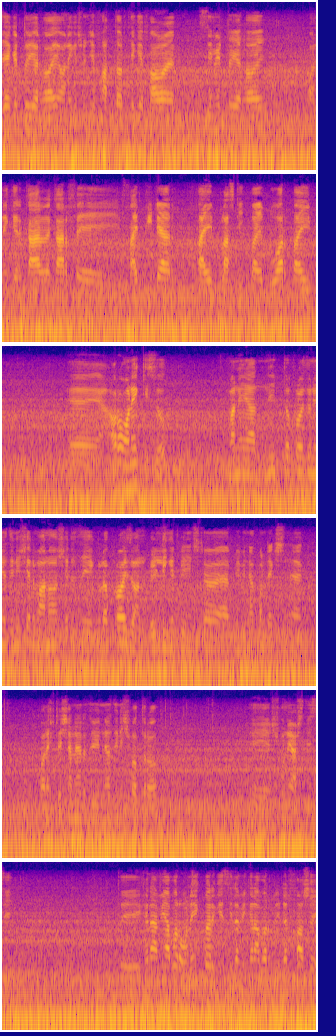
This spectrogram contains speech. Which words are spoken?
জ্যাকেট তৈরি হয়, অনেকে শুনছে পাথর থেকে সিমেন্ট তৈরি হয়। অনেকের কার কার pipe fitter pipe plastic pipe lower pipe আরও অনেক কিছু। মানে নিত্য প্রয়োজনীয় জিনিসের মানুষের যে এগুলো প্রয়োজন বিল্ডিংয়ের বিভিন্ন কনস্ট্রাকশনের বিভিন্ন জিনিসপত্র শুনে আসতেছি। তো এখানে আমি আবার অনেকবার গেছিলাম, এখানে আবার এটার পাশে,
